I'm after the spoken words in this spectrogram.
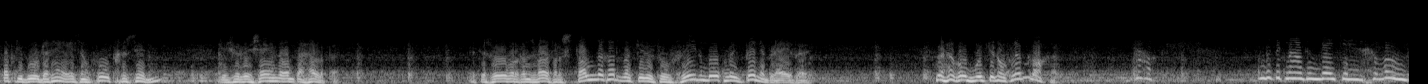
Op die boerderij is een groot gezin. Die zullen zijn er om te helpen. Het is overigens wel verstandiger dat jullie zoveel mogelijk binnen blijven. Waarom moet je nog glimlachen? Nou, omdat ik nou zo'n beetje een gewoon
